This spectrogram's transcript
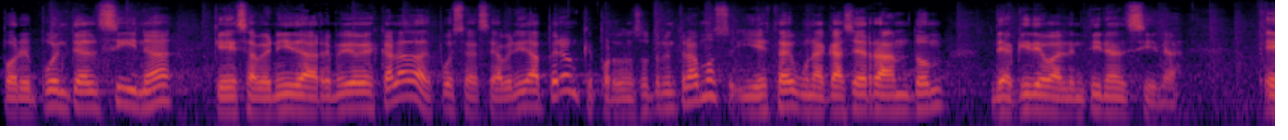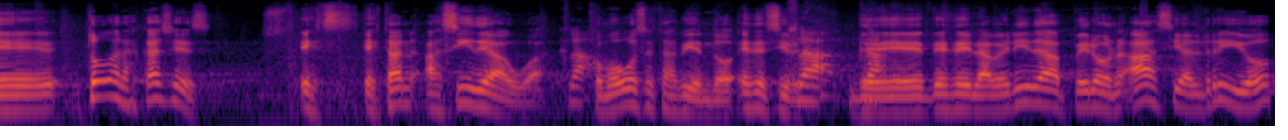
por el Puente Alsina, que es Avenida Remedio de Escalada, después hacia Avenida Perón, que es por donde nosotros entramos, y esta es una calle random de aquí de Valentina Alsina. Eh, todas las calles es- están así de agua, Claro. como vos estás viendo. Es decir, Claro, de- desde la avenida Perón hacia el río,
